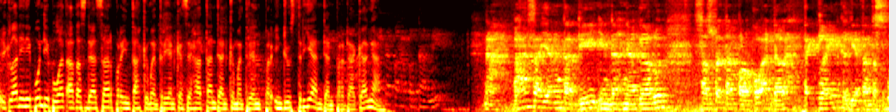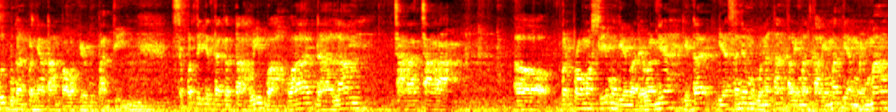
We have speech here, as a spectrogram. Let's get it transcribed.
Iklan ini pun dibuat atas dasar perintah Kementerian Kesehatan dan Kementerian Perindustrian dan Perdagangan. Nah, bahasa yang tadi indahnya Garut, suspek tanpa rokok adalah tagline kegiatan tersebut bukan pernyataan Pak Wakil Bupati. Hmm. Seperti kita ketahui bahwa dalam cara-cara uh, berpromosi mungkin Pak Dewan ya, kita biasanya menggunakan kalimat-kalimat yang memang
